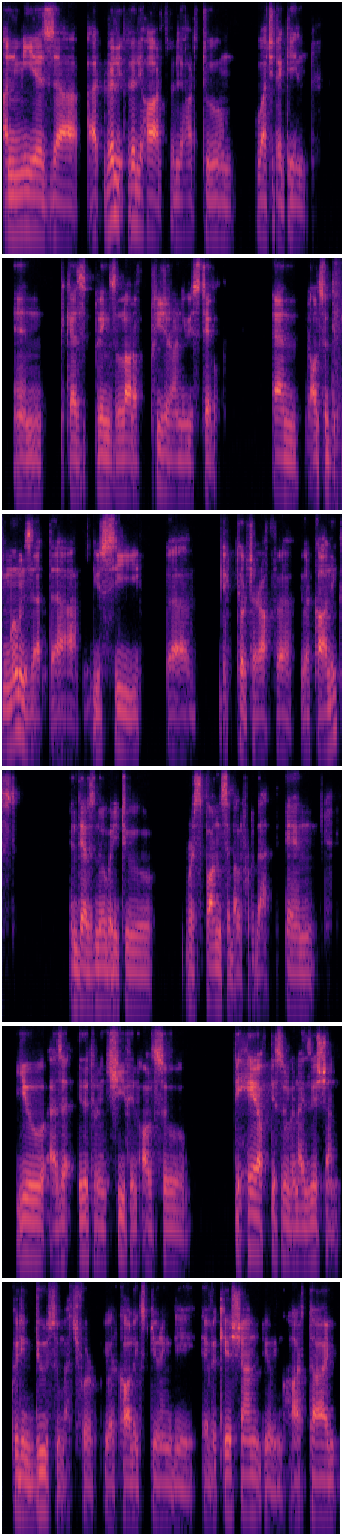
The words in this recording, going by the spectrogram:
on me is uh, really really hard really hard to watch it again. And because it brings a lot of pressure on you still. And also the moments that uh, you see uh, the torture of uh, your colleagues and there's nobody to responsible for that. And you as an editor-in-chief and also the head of this organization couldn't do so much for your colleagues during the evacuation during hard time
